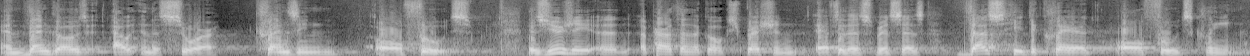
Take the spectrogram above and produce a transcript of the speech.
and then goes out in the sewer, cleansing all foods. There's usually a, a parenthetical expression after this where it says, Thus he declared all foods clean.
